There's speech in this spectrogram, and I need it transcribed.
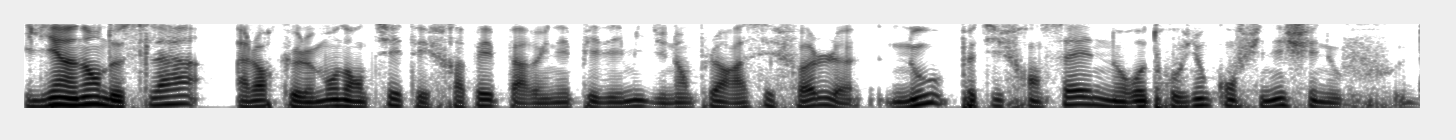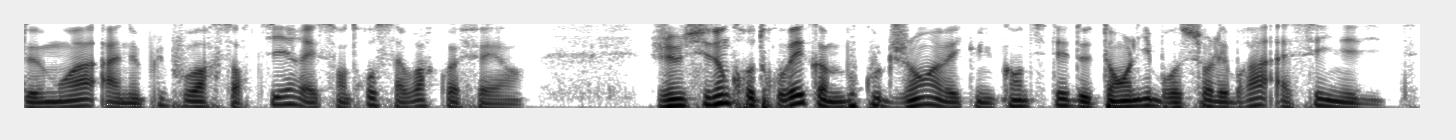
Il y a un an de cela, alors que le monde entier était frappé par une épidémie d'une ampleur assez folle, nous, petits Français, nous retrouvions confinés chez nous, deux mois à ne plus pouvoir sortir et sans trop savoir quoi faire. Je me suis donc retrouvé, comme beaucoup de gens, avec une quantité de temps libre sur les bras assez inédite.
